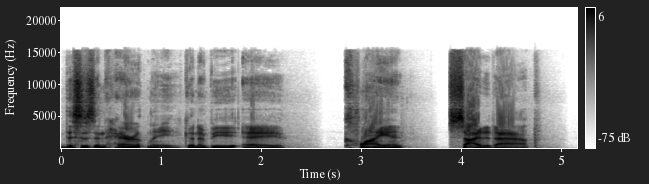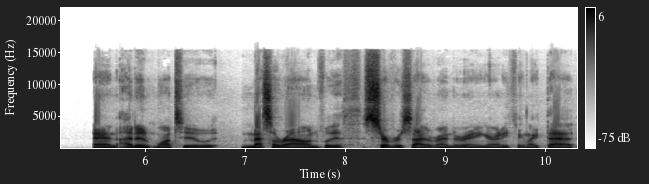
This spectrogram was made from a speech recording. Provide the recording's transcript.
this is inherently going to be a client-sided app, and I didn't want to mess around with server-side rendering or anything like that.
